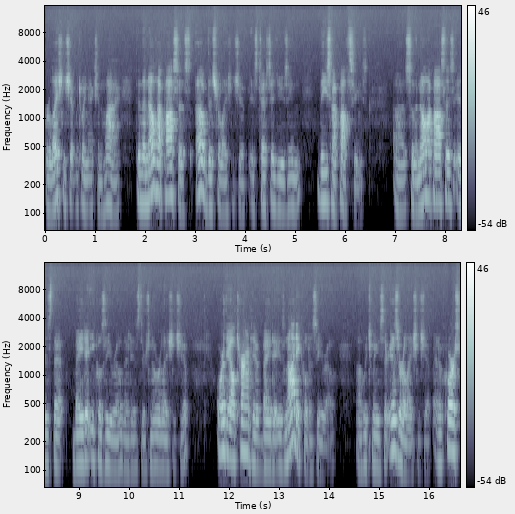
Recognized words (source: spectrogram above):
relationship between x and y, then the null hypothesis of this relationship is tested using these hypotheses. Uh, so the null hypothesis is that beta equals zero, that is, there's no relationship, or the alternative beta is not equal to zero, uh, which means there is a relationship. And of course,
